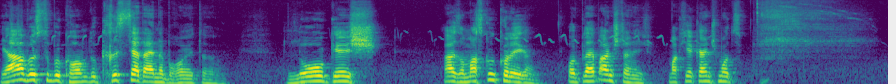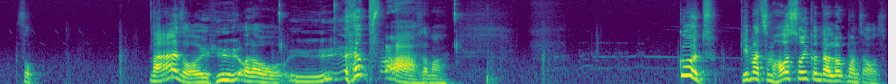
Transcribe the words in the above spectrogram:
Ja, wirst du bekommen, du kriegst ja deine Bräute. Logisch. Also, mach's gut, Kollege. Und bleib anständig. Mach hier keinen Schmutz. So. Na also, hü oder hü, hüpf, ah, sag mal. Gut, gehen wir zum Haus zurück und dann locken wir uns aus.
